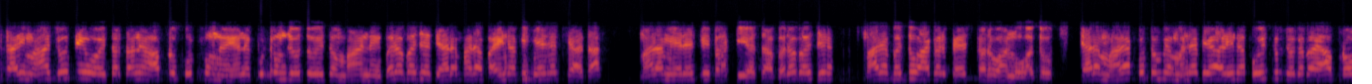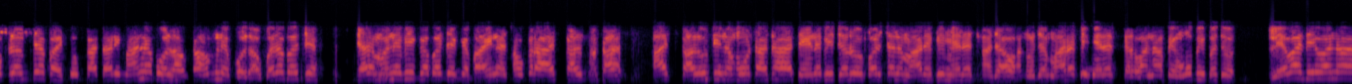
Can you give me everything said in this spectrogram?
તારી માં જોતી હોય તો તને આપણું કુટુંબ નહીં, અને કુટુંબ જોતું હોય તો માં નહીં. બરાબર છે? ત્યારે મારા ભાઈના બી મેરેજ થયા હતા. મારા મેરેજ બી બાકી હતા. બરાબર છે? મારે બધું આગળ ફેસ કરવાનું હતું. ત્યારે મારા કુટુંબે મને બેહાડીને પૂછ્યું હતું કે ભાઈ, આ પ્રોબ્લેમ છે ભાઈ, તું કા તારી માને બોલાવ, કા અમને બોલાવ? બરાબર છે? ત્યારે મને બી ખબર છે કે ભાઈના છોકરા આજકાલમાં આજકાલ ઉઠીને મોટા થાય તેને બી જરૂર પડશે ને મારે બી મેરેજમાં જવાનું છે, મારે બી મેરેજ કરવાના હું બી બધું લેવા દેવાના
